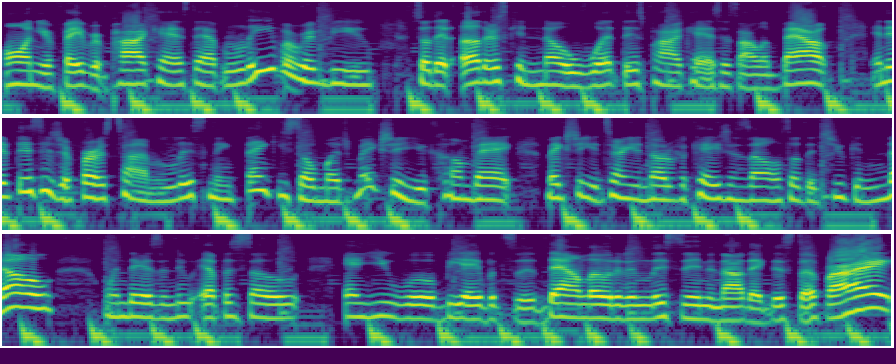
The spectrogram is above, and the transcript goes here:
on your favorite podcast app. Leave a review so that others can know what this podcast is all about. And if this is your first time listening, thank you so much. Make sure you come back. Make sure you turn your notifications on so that you can know when there's a new episode and you will be able to download it and listen and all that good stuff. All right.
